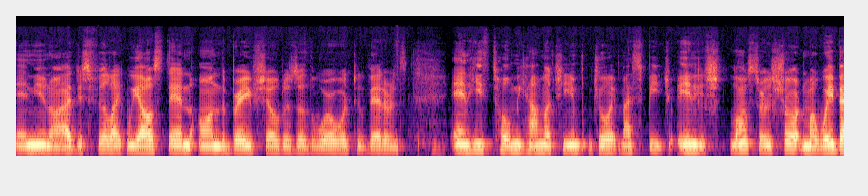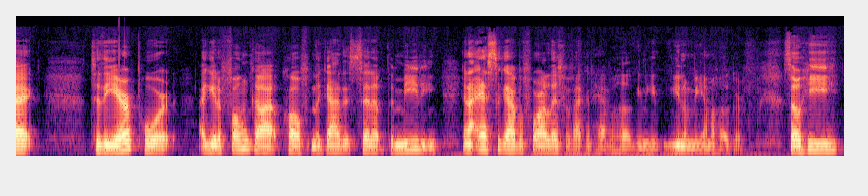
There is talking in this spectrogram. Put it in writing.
And, you know, I just feel like we all stand on the brave shoulders of the World War II veterans. And he told me how much he enjoyed my speech. And long story short, on my way back to the airport, I get a phone call from the guy that set up the meeting. And I asked the guy before I left if I could have a hug. And he, you know me, I'm a hugger. So he,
